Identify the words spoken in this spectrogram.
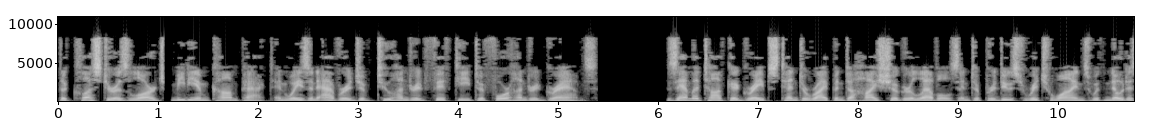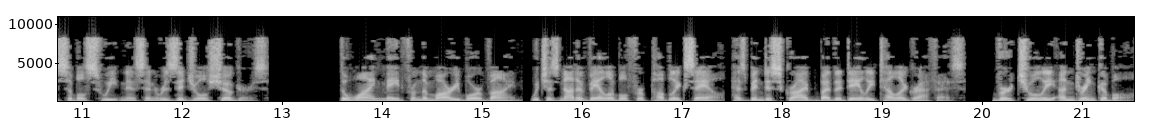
The cluster is large, medium compact and weighs an average of 250 to 400 grams. Zamatovka grapes tend to ripen to high sugar levels and to produce rich wines with noticeable sweetness and residual sugars. The wine made from the Maribor vine, which is not available for public sale, has been described by the Daily Telegraph as virtually undrinkable.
